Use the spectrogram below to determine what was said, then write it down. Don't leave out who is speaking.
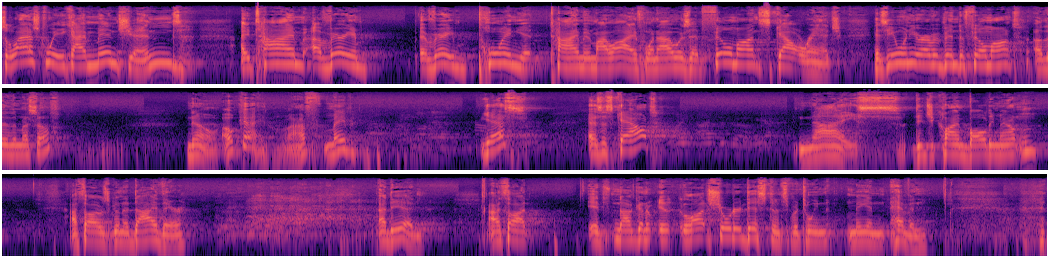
Speaker 1: So last week I mentioned a time, a very, a very poignant time in my life when I was at Philmont Scout Ranch. Has anyone here ever been to Philmont other than myself? No. Okay. Well, I've, maybe. Yes? As a scout? Nice. Did you climb Baldy Mountain? I thought I was going to die there. I did. I thought it's not going to, a lot shorter distance between me and heaven.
